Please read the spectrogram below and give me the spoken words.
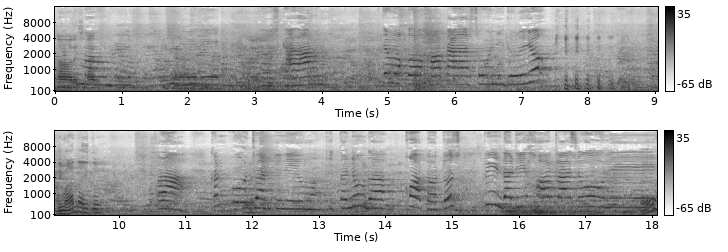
Saya Oh rest mau area beli eh, sekarang kita mau ke kota Suni dulu yuk. Di mana itu? Lah, kan hujan ini rumah kitanya udah kotor terus pindah di kota Suni. Oh.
